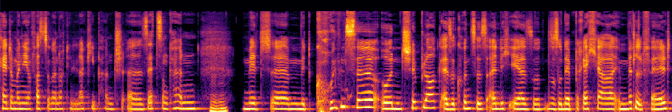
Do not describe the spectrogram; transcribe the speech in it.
hätte man ja fast sogar noch den Lucky Punch äh, setzen können mhm. mit, äh, mit Kunze und Chiplock. Also Kunze ist eigentlich eher so, so der Brecher im Mittelfeld.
